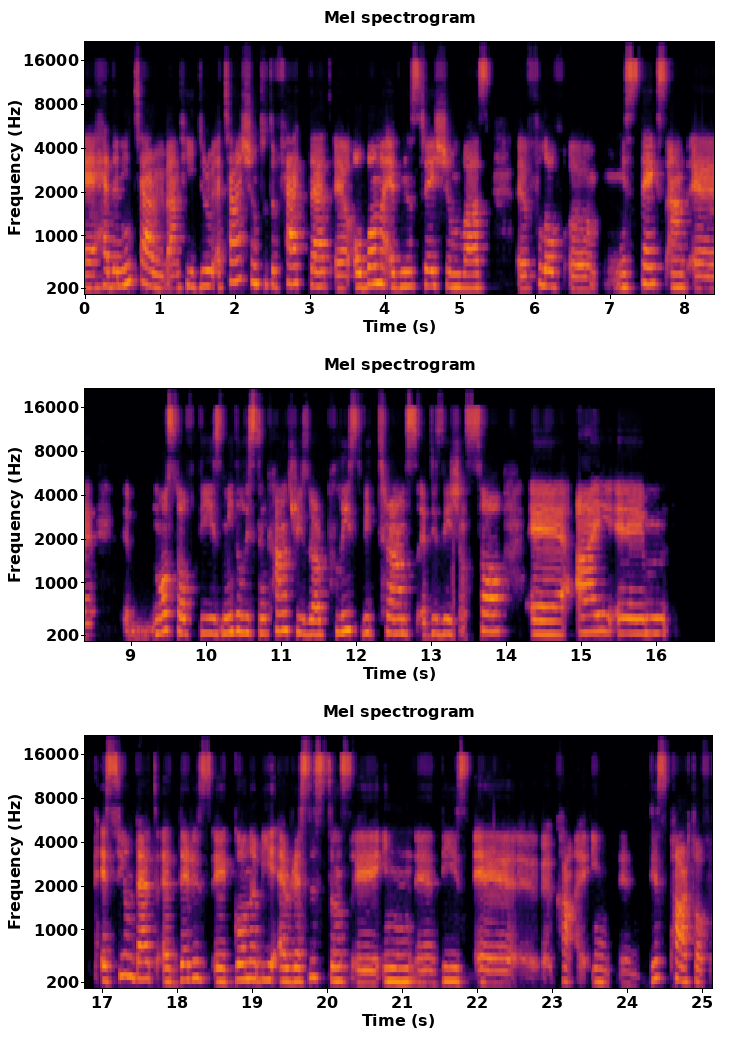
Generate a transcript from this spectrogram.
had an interview and he drew attention to the fact that Obama administration was full of mistakes and most of these Middle Eastern countries are pleased with Trump's uh, decision. So uh, I um, assume that uh, there is uh, gonna be a resistance uh, in uh, these in this part of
